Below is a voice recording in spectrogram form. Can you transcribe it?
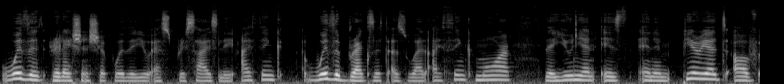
with the relationship with the US precisely. I think with the Brexit as well, I think more the Union is in a period of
